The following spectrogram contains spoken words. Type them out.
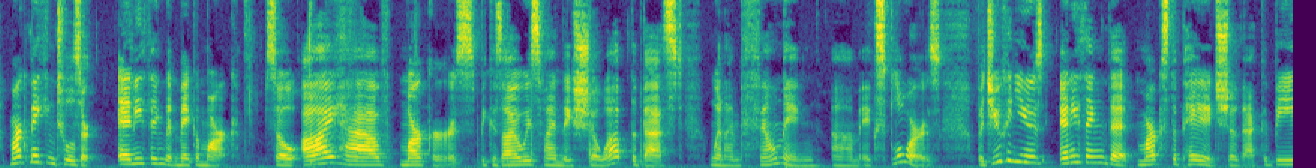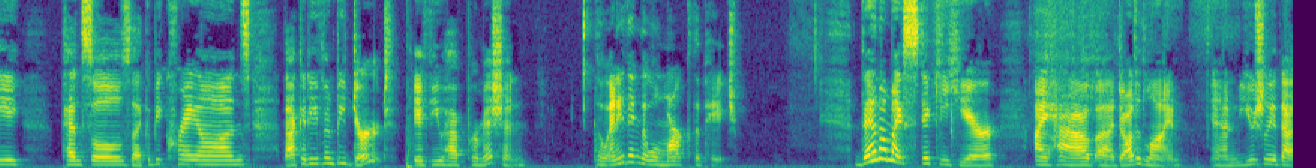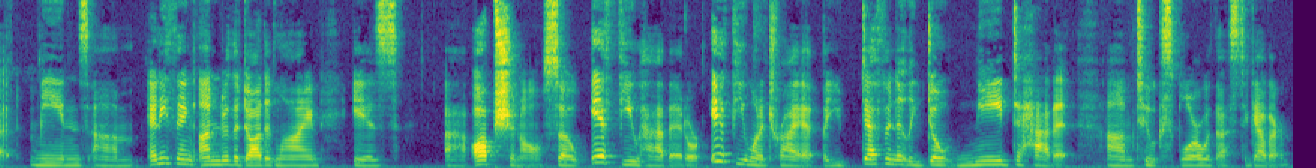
Mark making tools are anything that make a mark. So I have markers because I always find they show up the best when I'm filming um, explores. But you can use anything that marks the page. So that could be pencils, that could be crayons, that could even be dirt if you have permission. So anything that will mark the page. Then on my sticky here, I have a dotted line. And usually that means um, anything under the dotted line is uh, optional. So if you have it or if you want to try it, but you definitely don't need to have it um, to explore with us together.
